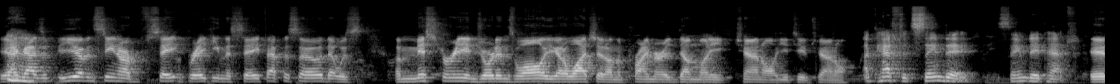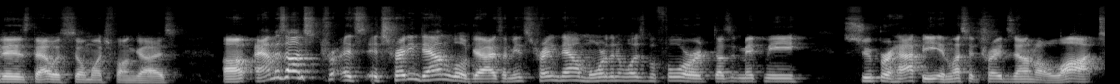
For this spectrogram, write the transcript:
Yeah, guys, if you haven't seen our safe breaking the safe episode, that was a mystery in Jordan's wall. You got to watch it on the primary Dumb Money channel, YouTube channel. I patched it same day, same day patch. It is. That was so much fun, guys. Uh, Amazon's tr- it's it's trading down a little, guys. I mean, it's trading down more than it was before. It doesn't make me super happy unless it trades down a lot.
